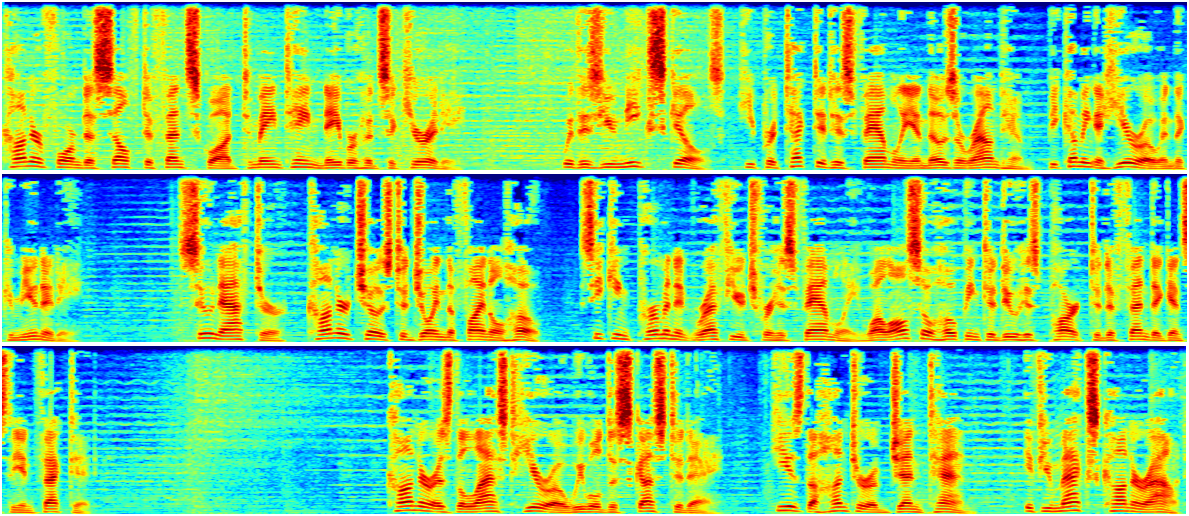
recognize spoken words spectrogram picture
Connor formed a self-defense squad to maintain neighborhood security. With his unique skills, he protected his family and those around him, becoming a hero in the community. Soon after, Connor chose to join the Final Hope, seeking permanent refuge for his family while also hoping to do his part to defend against the infected. Connor is the last hero we will discuss today. He is the hunter of Gen 10. If you max Connor out,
